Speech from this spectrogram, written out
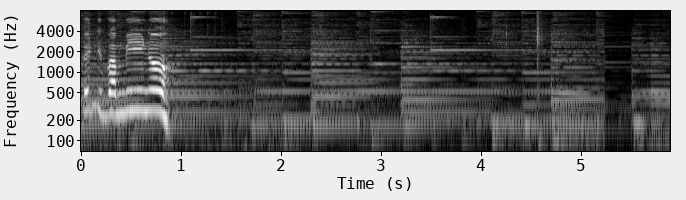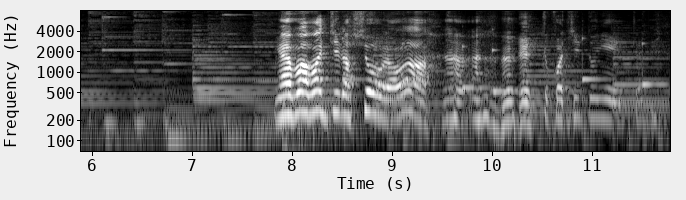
Prendi bambino. Eh, va avanti da sola, va. Non sto facendo niente.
